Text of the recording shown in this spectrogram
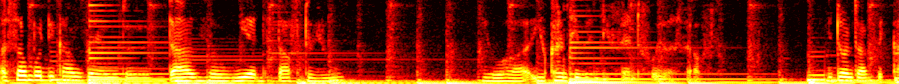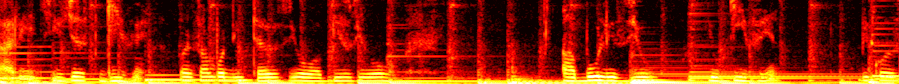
uh, somebody comes and uh, does uh, weird stuff to you. You uh, you can't even defend for yourself. You don't have the courage. You just give in. When somebody tells you or abuse you or bullies you, you give in because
